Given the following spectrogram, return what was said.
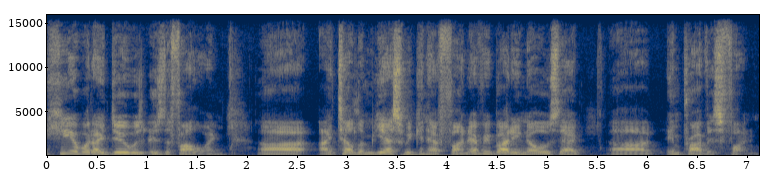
here, what I do is, is the following uh, I tell them, yes, we can have fun. Everybody knows that uh, improv is fun.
